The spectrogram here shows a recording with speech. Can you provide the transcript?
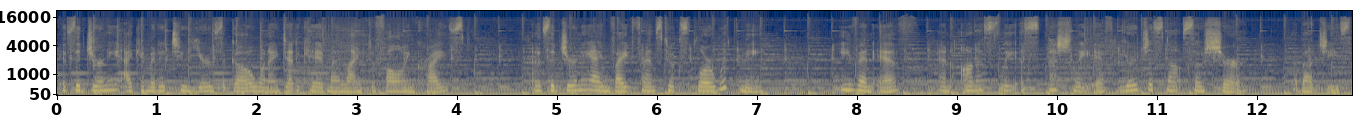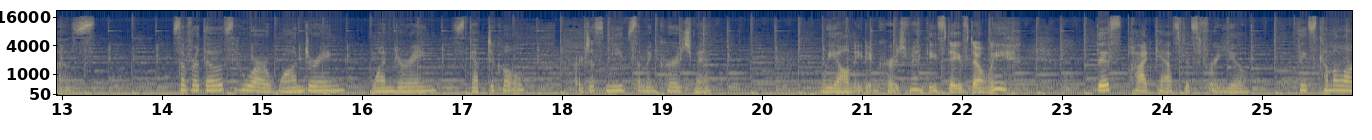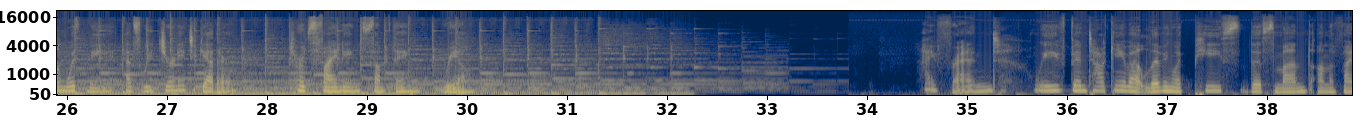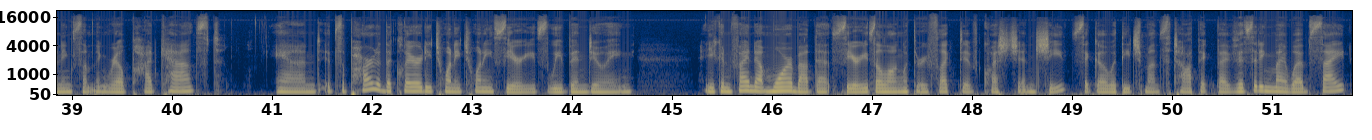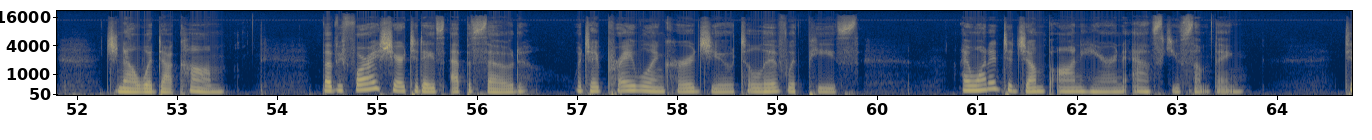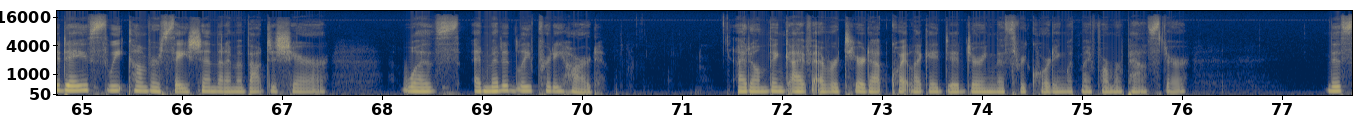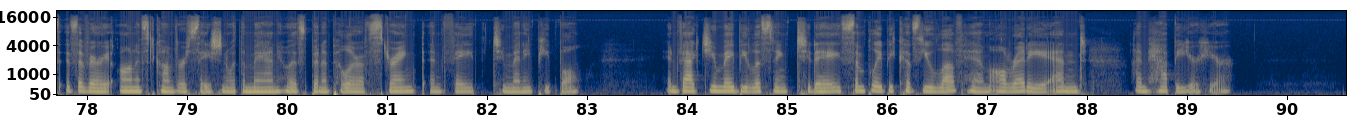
It's a journey I committed to years ago when I dedicated my life to following Christ, and it's a journey I invite friends to explore with me, even if and honestly, especially if you're just not so sure about Jesus. So, for those who are wandering, wondering, skeptical, or just need some encouragement, we all need encouragement these days, don't we? This podcast is for you. Please come along with me as we journey together towards finding something real. Hi, friend. We've been talking about living with peace this month on the Finding Something Real podcast, and it's a part of the Clarity 2020 series we've been doing. You can find out more about that series along with the reflective question sheets that go with each month's topic by visiting my website, janellwood.com. But before I share today's episode, which I pray will encourage you to live with peace, I wanted to jump on here and ask you something. Today's sweet conversation that I'm about to share was admittedly pretty hard. I don't think I've ever teared up quite like I did during this recording with my former pastor. This is a very honest conversation with a man who has been a pillar of strength and faith to many people. In fact, you may be listening today simply because you love him already, and I'm happy you're here.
